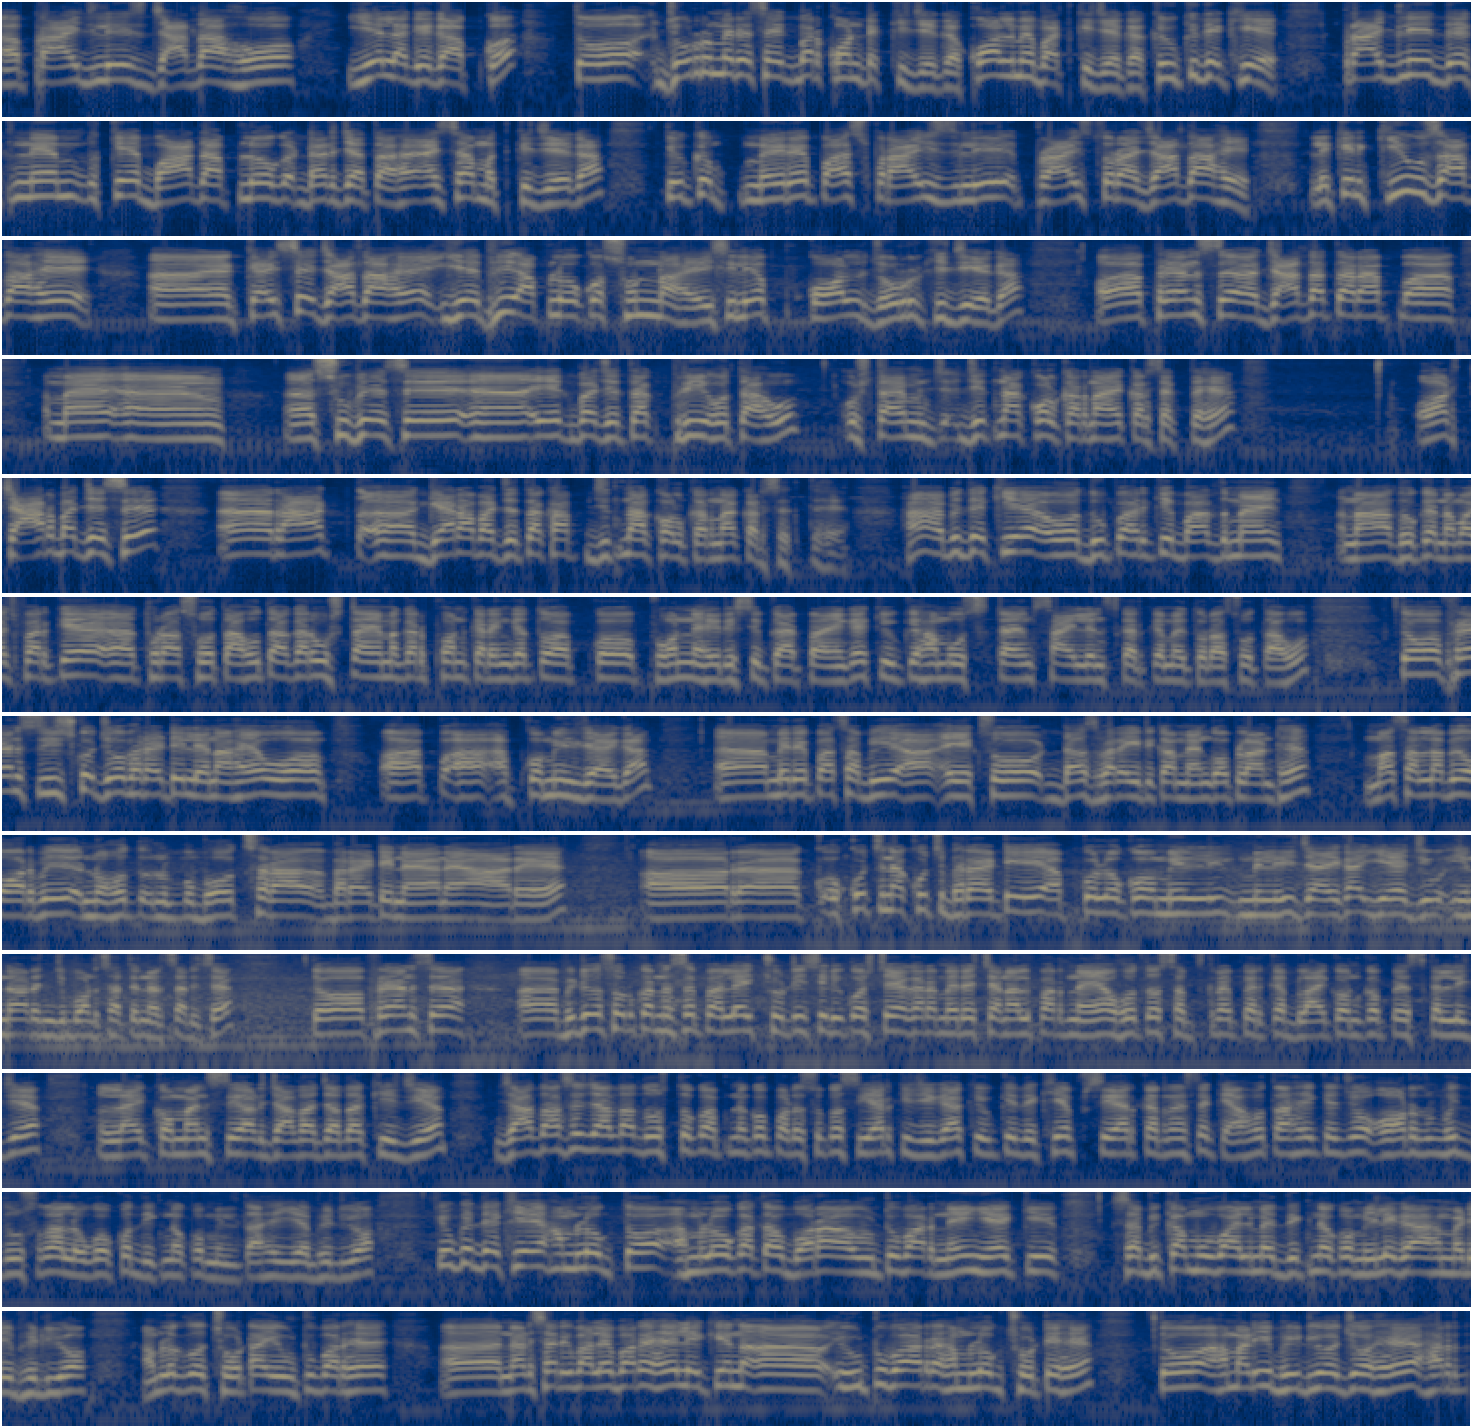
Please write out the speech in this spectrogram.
प्राइज लिस्ट ज़्यादा हो, ये लगेगा आपको। तो ज़रूर मेरे से एक बार कांटेक्ट कीजिएगा कॉल में बात कीजिएगा क्योंकि देखिए प्राइस लिस्ट देखने के बाद आप लोग डर जाता है ऐसा मत कीजिएगा क्योंकि मेरे पास प्राइस प्राइस थोड़ा ज़्यादा है लेकिन क्यों ज़्यादा है आ, कैसे ज़्यादा है ये भी आप लोगों को सुनना है इसलिए कॉल ज़रूर कीजिएगा। और फ्रेंड्स ज़्यादातर आप आ, मैं सुबह से एक बजे तक फ्री होता हूँ उस टाइम जितना कॉल करना है कर सकते हैं। और चार बजे से रात ग्यारह बजे तक आप जितना कॉल करना कर सकते हैं। हाँ अभी देखिए, वो दोपहर के बाद मैं नहा धो के नमाज़ पढ़ के थोड़ा सोता हूँ तो अगर उस टाइम अगर फ़ोन करेंगे तो आपको फ़ोन नहीं रिसीव कर पाएँगे, क्योंकि हम उस टाइम साइलेंस करके मैं थोड़ा सोता हूँ। तो फ्रेंड्स जिसको जो वैरायटी लेना है वो आप, आपको मिल जाएगा। आ, मेरे पास अभी सौ दस वैरायटी का मैंगो प्लांट है। माशाल्लाह भी और भी बहुत सारा वैरायटी नया नया आ रहे हैं। और कुछ ना कुछ वैरायटी आपको लोगों को मिल मिल ही जाएगा। ये इनर इंजबॉन्ड साथी नर्सरी से तो फ्रेंड्स वीडियो शुरू करने से पहले एक छोटी सी रिक्वेस्ट है। अगर मेरे चैनल पर नए हो तो सब्सक्राइब करके ब्लाइक ऑन को प्रेस कर लीजिए। लाइक कमेंट शेयर ज़्यादा ज़्यादा कीजिए। ज़्यादा से ज़्यादा दोस्तों को अपने को पड़ोसों को शेयर कीजिएगा। क्योंकि देखिए शेयर करने से क्या होता है कि जो और भी दूसरा लोगों को दिखने को मिलता है ये वीडियो। क्योंकि देखिए, हम लोग तो हम लोगों का तो बड़ा यूट्यूबर नहीं है कि सभी का मोबाइल में दिखने को मिलेगा हमारी वीडियो। हम लोग तो छोटा यूट्यूबर है नर्सरी वाले बड़े हैं, लेकिन यूट्यूबर हम लोग छोटे हैं। तो हमारी वीडियो जो है, हर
